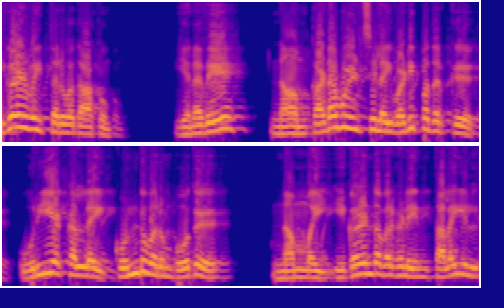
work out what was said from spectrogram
இகழ்வை தருவதாகும். எனவே நாம் கடவுள் சிலை வடிப்பதற்கு உரிய கல்லை கொண்டு வரும்போது நம்மை இகழ்ந்தவர்களின் தலையில்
